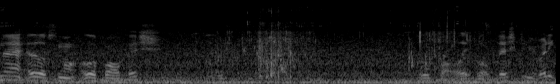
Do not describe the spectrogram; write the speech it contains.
Nah, a little small, a little fall fish. Little fall, little fish. Come here, buddy.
